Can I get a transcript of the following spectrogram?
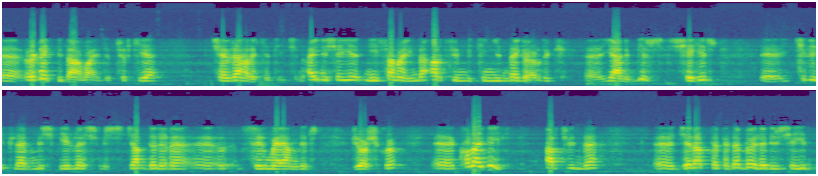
E, örnek bir davaydı Türkiye Çevre Hareketi için. Aynı şeyi Nisan ayında Artvin mitinginde gördük. Yani bir şehir e, kilitlenmiş, birleşmiş, caddelere sığmayan bir coşku. Kolay değil. Artvin'de, e, Cerattepe'de böyle bir şeyin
